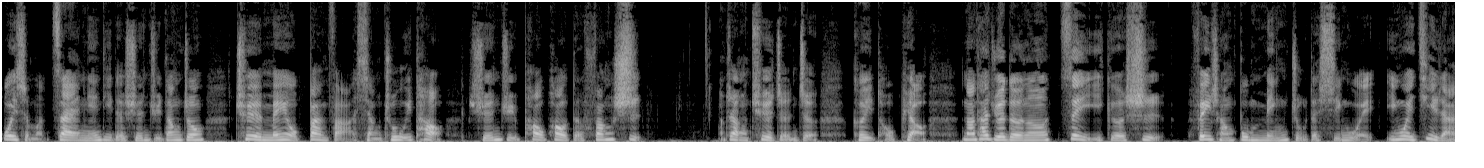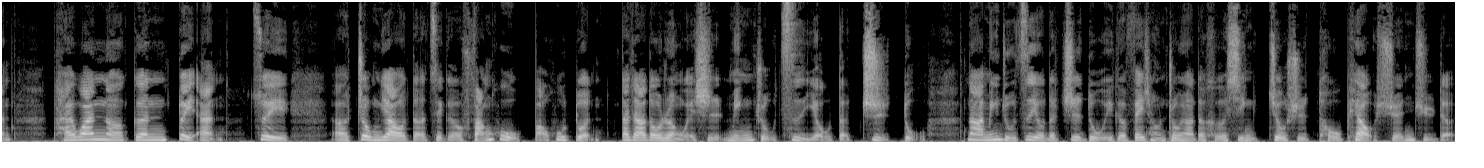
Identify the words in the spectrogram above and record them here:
为什么在年底的选举当中却没有办法想出一套？选举泡泡的方式，让确诊者可以投票。那他觉得呢，这一个是非常不民主的行为。因为既然台湾呢跟对岸最呃重要的这个防护保护盾，大家都认为是民主自由的制度。那民主自由的制度一个非常重要的核心就是投票选举的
